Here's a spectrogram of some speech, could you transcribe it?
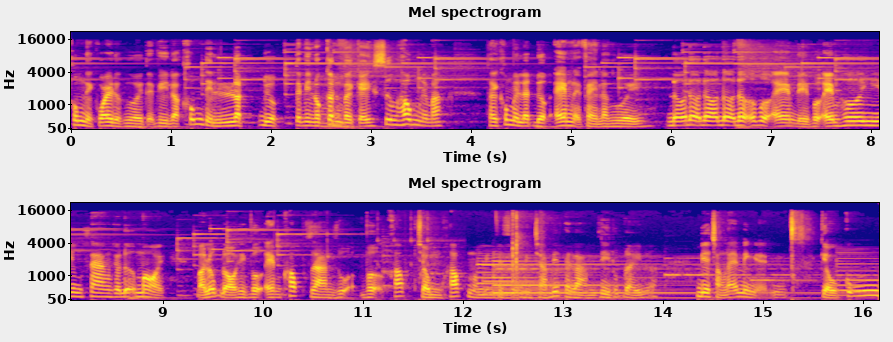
không thể quay được người tại vì là không thể lật được tại vì nó cần phải cái xương hông này mà thầy không thể lật được, em lại phải là người đỡ đỡ đỡ đỡ đỡ vợ em, để vợ em hơi nghiêng sang cho đỡ mỏi. Và lúc đó thì vợ em khóc giàn giụa, vợ khóc, chồng khóc, mà mình thật sự mình chả biết phải làm gì lúc đấy nữa. Bây giờ chẳng lẽ mình kiểu, cũng,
